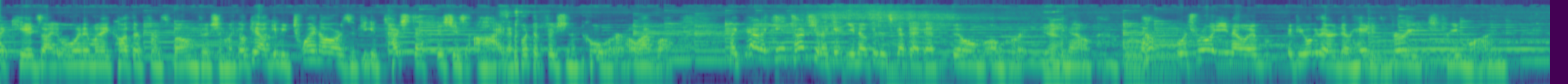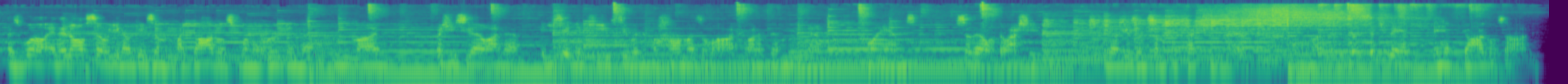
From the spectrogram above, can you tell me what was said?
My kids, I when when they caught their first bonefish, I'm like, okay, I'll give you twenty dollars if you can touch that fish's eye. I put the fish in a cooler. Oh, I will. Like, Dad, I can't touch it. I can't, you know, because it's got that, that film over it. Yeah. You know, which really, you know, if, if you look at their their head, it's very streamlined as well. And then also, you know, gives them like goggles when they're rooting in the mud. Especially you see that on the, you see it in the Keys too, in the Bahamas a lot. A lot of them rooting for clams, so they'll they'll actually, you know, gives them some protection there. But essentially, they have they have goggles on.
